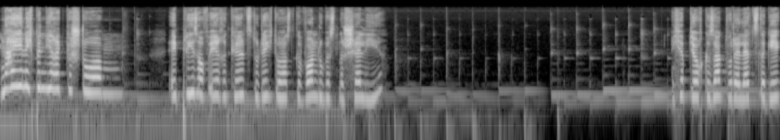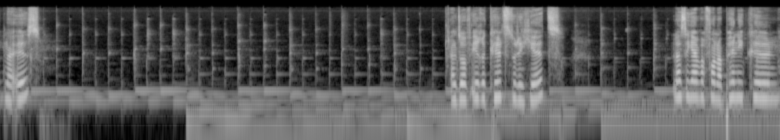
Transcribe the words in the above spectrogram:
Nein, ich bin direkt gestorben. Ey, please, auf Ehre killst du dich. Du hast gewonnen. Du bist eine Shelly. Ich hab dir auch gesagt, wo der letzte Gegner ist. Also auf Ehre killst du dich jetzt. Lass dich einfach von der Penny killen.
